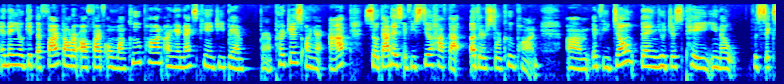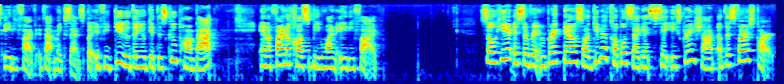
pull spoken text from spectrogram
and then you'll get the $5 off 501 coupon on your next P&G brand brand purchase on your app. So that is if you still have that other store coupon. Um, if you don't, then you just pay, you know, the 685 if that makes sense. But if you do, then you'll get this coupon back and the final cost will be 185. So here is the written breakdown. So I'll give you a couple seconds to take a screenshot of this first part.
